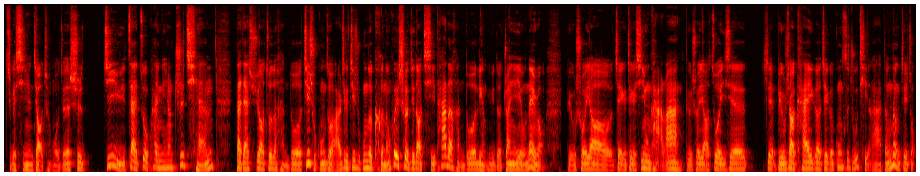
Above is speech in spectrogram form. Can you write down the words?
这个新人教程，我觉得是基于在做跨境电商之前，大家需要做的很多基础工作，而这个基础工作可能会涉及到其他的很多领域的专业业务内容，比如说要这个这个信用卡啦，比如说要做一些。这比如说要开一个这个公司主体啦，等等这种，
